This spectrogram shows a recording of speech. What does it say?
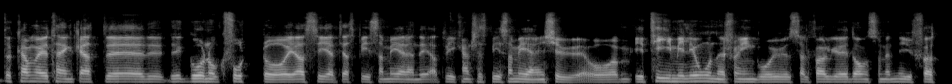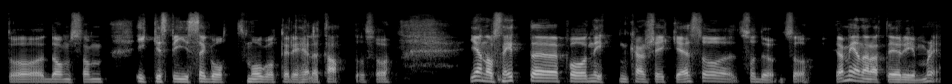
då kan man ju tänka att det, det går nog fort och jag ser att jag spisar mer än det, att vi kanske spisar mer än 20 och i 10 miljoner så ingår ju självföljd de som är nyfött och de som icke spiser gott, smågott i det hela tatt och så. Genomsnitt på 19 kanske icke är så, så dumt så Jag menar att det är rimligt.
